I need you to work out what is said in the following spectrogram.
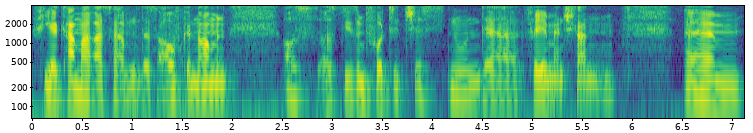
vier Kameras haben das aufgenommen. Aus, aus diesem Footage ist nun der Film entstanden. Ähm,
